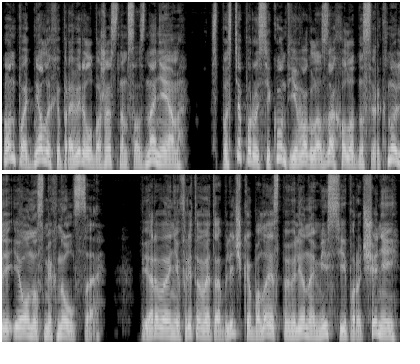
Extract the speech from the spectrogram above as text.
он поднял их и проверил божественным сознанием. Спустя пару секунд его глаза холодно сверкнули, и он усмехнулся. Первая нефритовая табличка была из павильона миссий и поручений.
